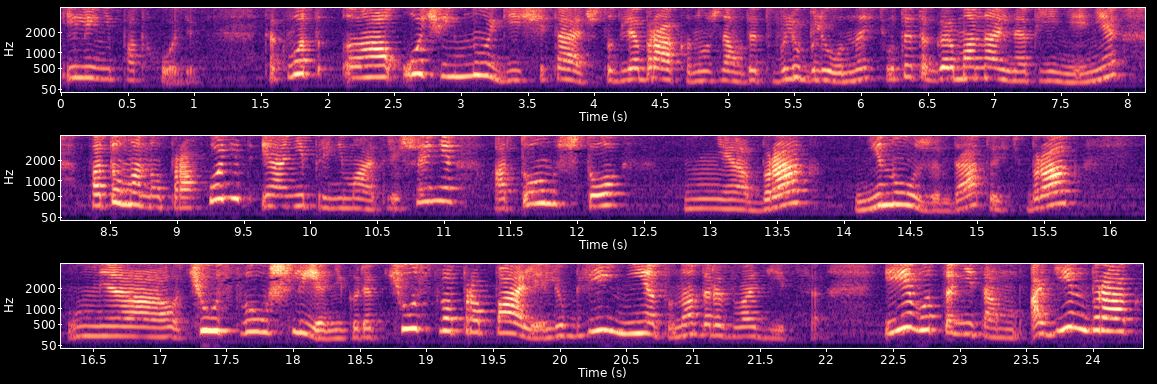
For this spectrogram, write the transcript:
или не подходит. Так вот, э, очень многие считают, что для брака нужна вот эта влюбленность, вот это гормональное опьянение. Потом оно проходит, и они принимают решение о том, что брак не нужен, да, то есть брак, э, чувства ушли, они говорят, чувства пропали, любви нету, надо разводиться. И вот они там, один брак,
